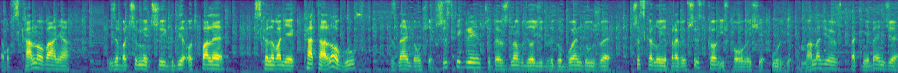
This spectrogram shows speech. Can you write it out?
albo skanowania i zobaczymy, czy gdy odpalę skanowanie katalogów, znajdą się wszystkie gry, czy też znowu dojdzie do tego błędu, że przeskanuję prawie wszystko i w połowie się urwie. Mam nadzieję, że tak nie będzie,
